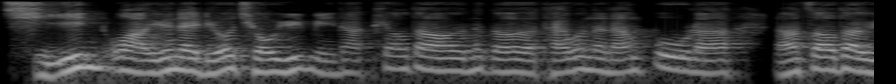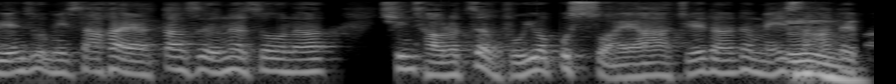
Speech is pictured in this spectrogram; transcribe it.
起因，哇，原来琉球渔民啊飘到那个台湾的南部了，然后遭到原住民杀害了。但是那时候呢，清朝的政府又不甩啊，觉得那没啥，嗯、对吧？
